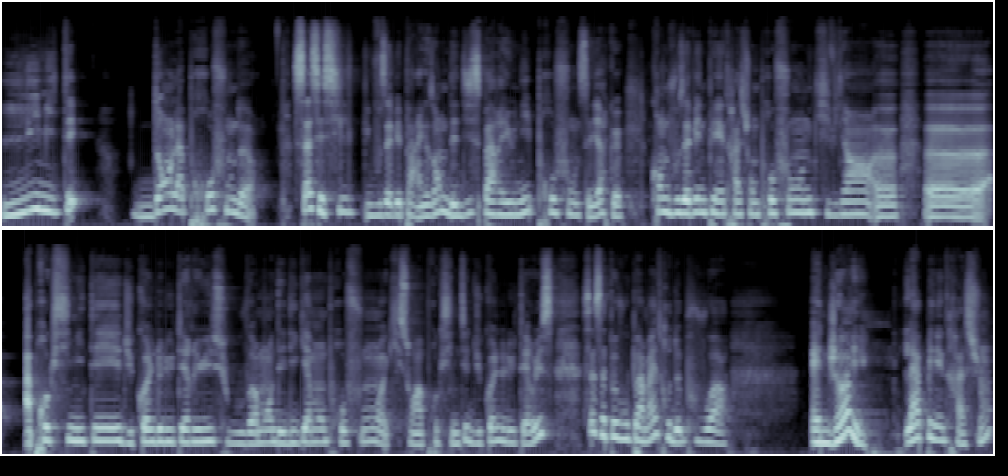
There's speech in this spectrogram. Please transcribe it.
limitée dans la profondeur. Ça, c'est si vous avez par exemple des disparéunies profondes. C'est-à-dire que quand vous avez une pénétration profonde qui vient euh, euh, à proximité du col de l'utérus ou vraiment des ligaments profonds euh, qui sont à proximité du col de l'utérus, ça, ça peut vous permettre de pouvoir enjoy la pénétration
